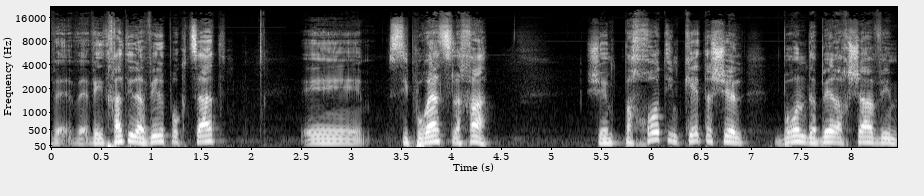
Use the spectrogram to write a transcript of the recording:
והתחלתי להביא לפה קצת אה, סיפורי הצלחה, שהם פחות עם קטע של בואו נדבר עכשיו עם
